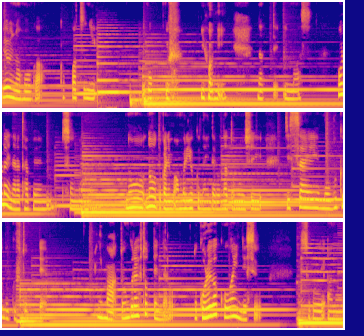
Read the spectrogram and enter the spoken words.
夜の方が活発に動くようになっています。本来なら多分その脳とかにもあんまり良くないんだろうなと思うし実際もうブクブク太って今どんぐらい太ってんだろう。これが怖いんですよ。すごいあの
